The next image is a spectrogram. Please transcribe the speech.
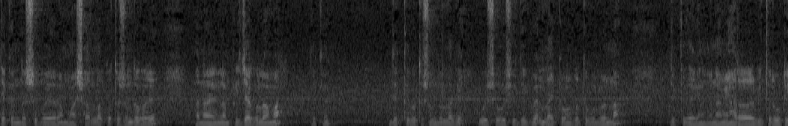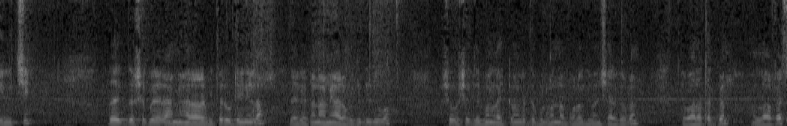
দেখেন দর্শক ভাইয়েরা, মাশাআল্লাহ, কত সুন্দর করে বানিয়ে নিলাম পিজাগুলো আমার। দেখেন, দেখতে কত সুন্দর লাগে। অবশ্যই অবশ্যই দেখবেন লাইক কমেন্ট করতে বলবেন না। দেখতে দেখেন এখানে আমি হারার ভিতরে উঠিয়ে নিচ্ছি। দেখ দর্শক ভাইয়েরা, আমি হারার ভিতরে উঠিয়ে নিলাম। দেখ এখন আমি আরও দিয়ে দিব। অবশ্যই দেখবেন লাইক কমেন্ট করতে ভুলবেন না ভালো দিবেন শেয়ার করবেন। তো ভালো থাকবেন। আল্লাহ হাফেজ।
